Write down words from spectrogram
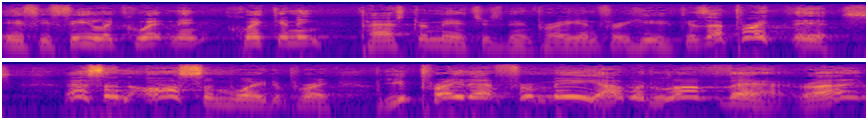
if you feel a quickening, quickening, Pastor Mitch has been praying for you because I pray this. That's an awesome way to pray. You pray that for me. I would love that, right?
